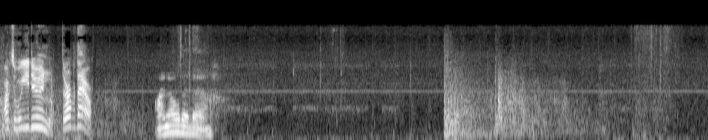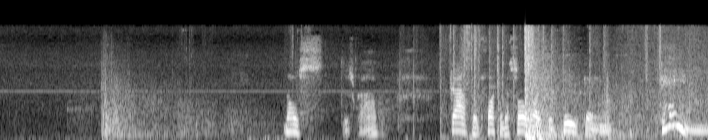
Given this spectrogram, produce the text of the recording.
Octo, what are you doing? They're up there. I know they're there. No, s- describe. God, the fucking assault rifle, please, game. Game!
